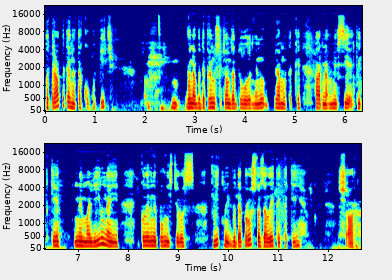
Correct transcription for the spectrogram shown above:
потрапите на таку, купіть. Вона буде приносити вам задоволення. Ну, прямо таки гарна. Вони всі квітки немалі в неї. І коли вони повністю розквітнуть, буде просто залитий такий шар,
